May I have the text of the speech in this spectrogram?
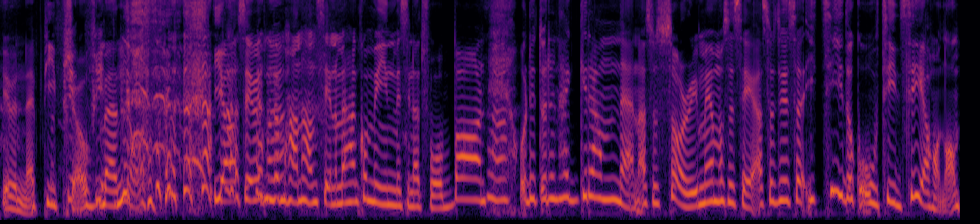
jag vet inte, peepshow. Fritt Men, ja, så jag vet inte om han hann se men han kommer in med sina två barn. Och, det, och den här grannen, alltså sorry men jag måste säga, alltså, det är så här, i tid och otid ser jag honom.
